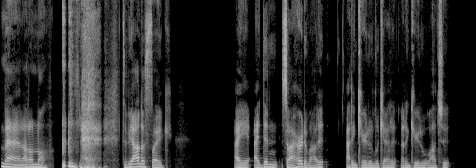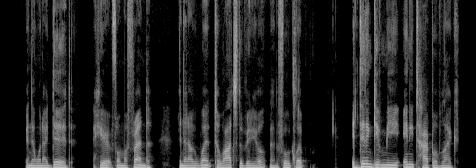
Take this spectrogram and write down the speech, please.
Man, I don't know. to be honest, like I I didn't so I heard about it. I didn't care to look at it. I didn't care to watch it. And then when I did hear it from a friend, and then I went to watch the video and the full clip, it didn't give me any type of like,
